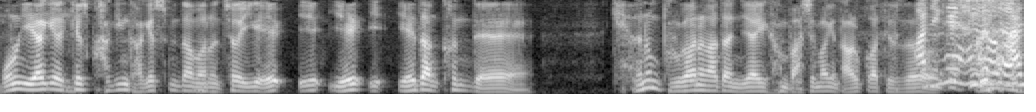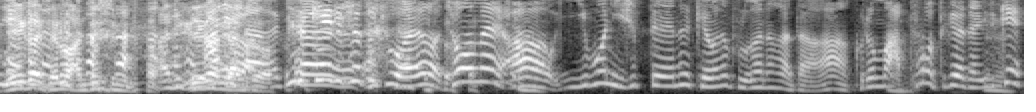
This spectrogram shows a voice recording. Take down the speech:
오늘 이야기가 계속 가긴 가겠습니다만은 제가 이게 예, 예, 예, 예단컨대 개헌은 불가능하다는 이야기가 마지막에 나올 것 같아서 아니, 그 지금 아니 얘가 별로 안 좋습니다. 아니, 얘가 그러니까 좋아. 이렇게 해주셔도 좋아요. 처음에 아 이번 20대에는 개헌은 불가능하다. 그러면 앞으로 어떻게 해야 돼? 이렇게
